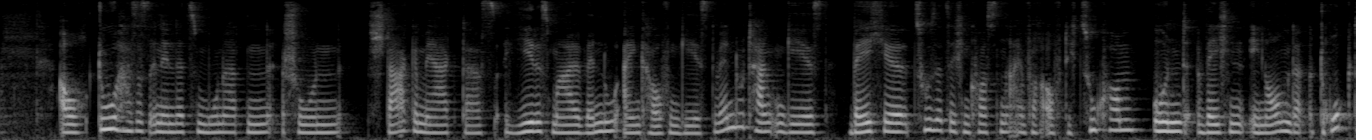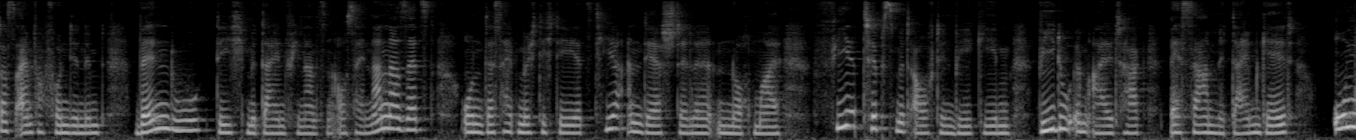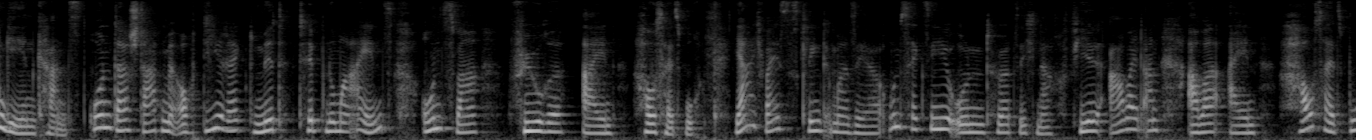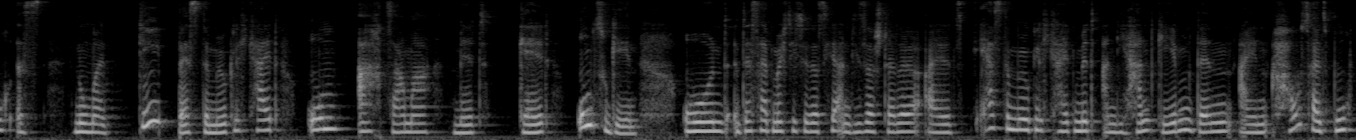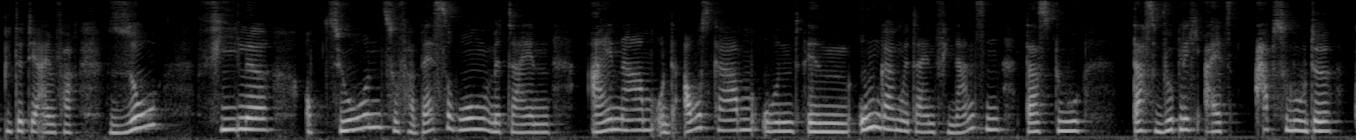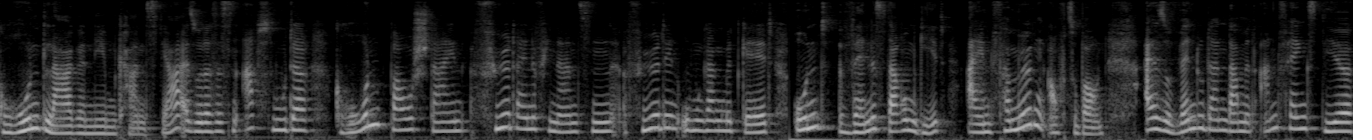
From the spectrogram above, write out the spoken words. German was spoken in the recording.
auch du hast es in den letzten Monaten schon stark gemerkt, dass jedes Mal, wenn du einkaufen gehst, wenn du tanken gehst, welche zusätzlichen Kosten einfach auf dich zukommen und welchen enormen Druck das einfach von dir nimmt, wenn du dich mit deinen Finanzen auseinandersetzt. Und deshalb möchte ich dir jetzt hier an der Stelle nochmal vier Tipps mit auf den Weg geben, wie du im Alltag besser mit deinem Geld umgehen kannst. Und da starten wir auch direkt mit Tipp Nummer eins und zwar führe ein Haushaltsbuch. Ja, ich weiß, es klingt immer sehr unsexy und hört sich nach viel Arbeit an, aber ein Haushaltsbuch ist nun mal die beste Möglichkeit, um achtsamer mit Geld umzugehen. Und deshalb möchte ich dir das hier an dieser Stelle als erste Möglichkeit mit an die Hand geben, denn ein Haushaltsbuch bietet dir einfach so viele Optionen zur Verbesserung mit deinen Einnahmen und Ausgaben und im Umgang mit deinen Finanzen, dass du das wirklich als absolute Grundlage nehmen kannst. Ja, also das ist ein absoluter Grundbaustein für deine Finanzen, für den Umgang mit Geld und wenn es darum geht, ein Vermögen aufzubauen. Also wenn du dann damit anfängst, dir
